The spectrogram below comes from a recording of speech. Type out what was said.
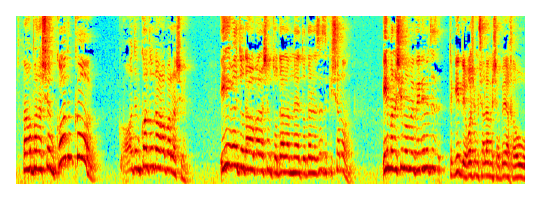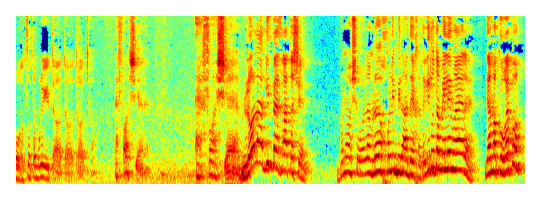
תודה רבה לשם, קודם כל. קודם כל תודה רבה לשם. אם אין תודה רבה לשם, תודה למנהל, תודה לזה, זה כישלון. אם אנשים לא מבינים את זה, תגיד לי, ראש הממשלה משבח ההוא, ארה"ב, טו, טו, טו, טו. איפה השם? איפה השם? לא להגיד בעזרת השם. ריבונו של עולם, לא יכולים בלעדיך. תגידו את המילים האלה. יודע מה קורה פה?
